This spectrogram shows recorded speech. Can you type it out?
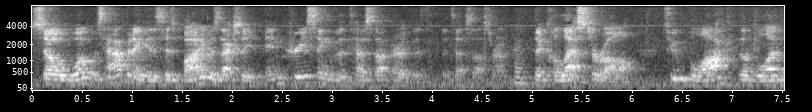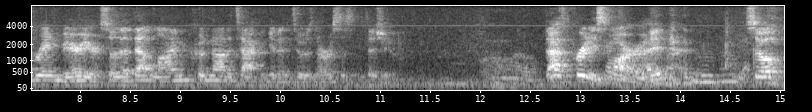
So what was happening is his body was actually increasing the, testo- or the, the testosterone, the cholesterol to block the blood-brain barrier so that that Lyme could not attack and get into his nervous system tissue. That's pretty smart, right? So,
